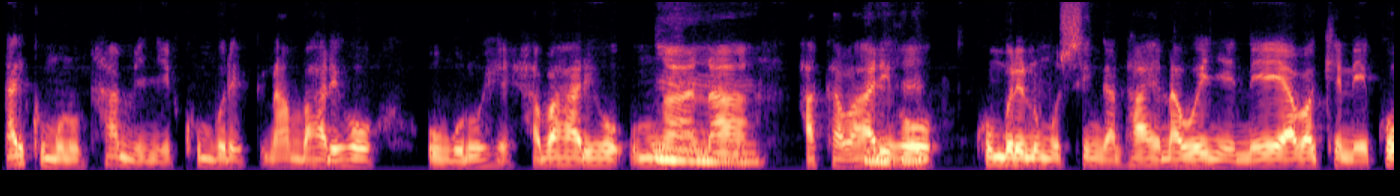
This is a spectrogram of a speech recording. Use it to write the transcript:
ariko umuntu ntamenye kumbure namba hariho uburuhe. Haba hariho umwana hakaba hariho kumbure n'umushinga ntahe na wenyine aba akeneye ko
